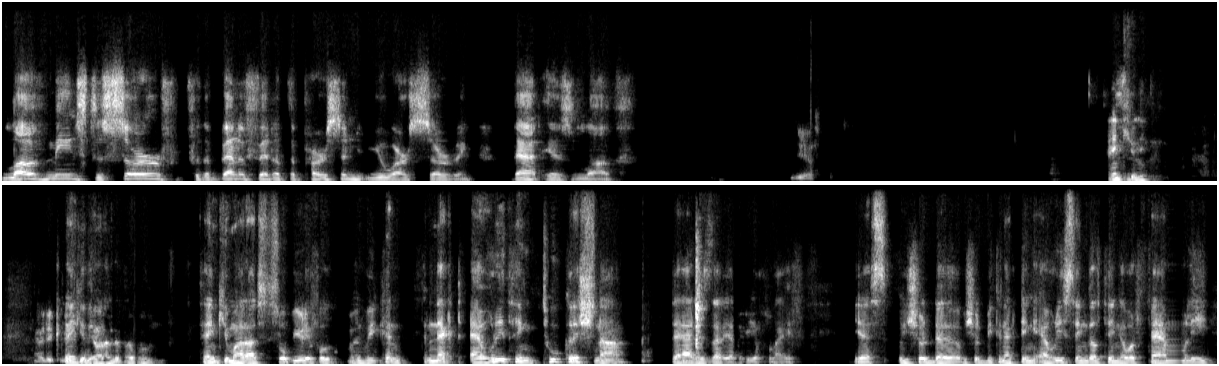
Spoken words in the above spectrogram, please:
Love means to serve for the benefit of the person you are serving. That is love. Yes. Thank you. Thank you, Krishna. Devananda Prabhu. Thank you, Maharaj. So beautiful. When we can connect everything to Krishna, that is the reality of life. Yes, we should uh, we should be connecting every single thing. Our family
